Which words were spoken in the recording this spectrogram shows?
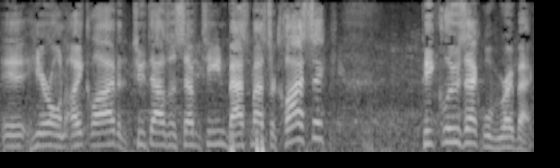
eh, here on Ike Live at the 2017 Bassmaster Classic. Pete Gluszek, we'll be right back.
